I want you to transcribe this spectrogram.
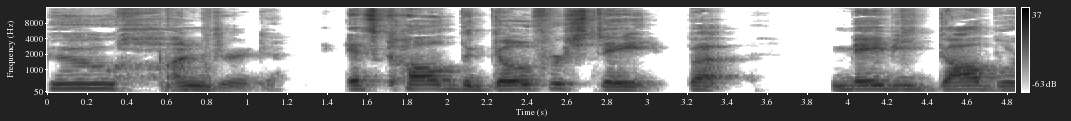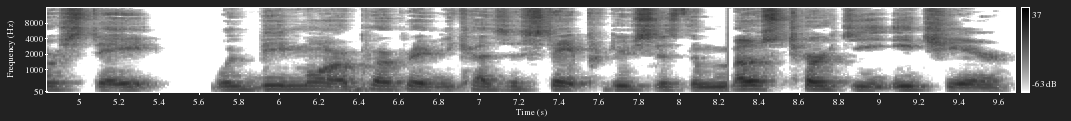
200. It's called the Gopher State, but maybe Gobbler State would be more appropriate because the state produces the most turkey each year.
